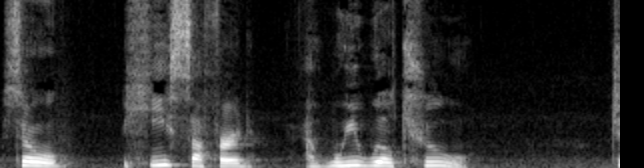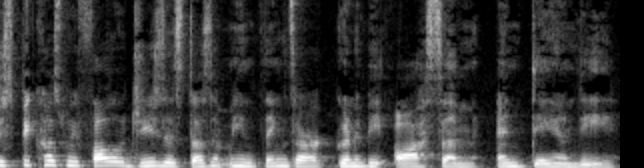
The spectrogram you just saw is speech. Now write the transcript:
So he suffered, and we will too. Just because we follow Jesus doesn't mean things are going to be awesome and dandy.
